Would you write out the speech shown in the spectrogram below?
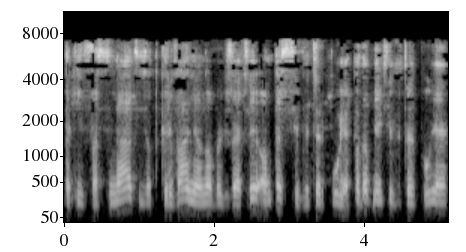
takiej fascynacji z odkrywania nowych rzeczy, on też się wyczerpuje. Podobnie jak się wyczerpuje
